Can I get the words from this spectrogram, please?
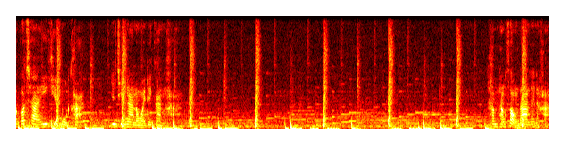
แล้วก็ใช้เข็มหมุดค่ะ ยึดชิ้นงานเอาไว้ด้วยกันค่ะทำทั้งสองด้านเลยนะคะ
